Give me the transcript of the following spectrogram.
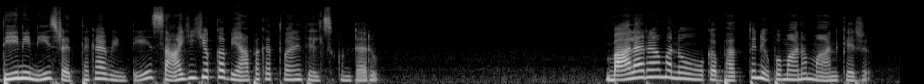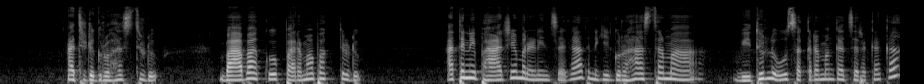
దీనిని శ్రద్ధగా వింటే సాయి యొక్క వ్యాపకత్వాన్ని తెలుసుకుంటారు. బాలారాం అను ఒక భక్తుని ఉపమానం మాన్కర్. అతడు గృహస్థుడు. బాబాకు పరమభక్తుడు. అతని భార్య మరణించగా అతనికి గృహాశ్రమ విధులు సక్రమంగా జరగక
